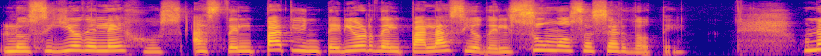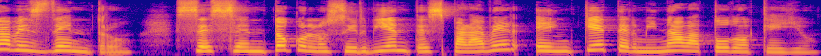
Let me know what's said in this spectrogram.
los siguió de lejos hasta el patio interior del palacio del sumo sacerdote. Una vez dentro, se sentó con los sirvientes para ver en qué terminaba todo aquello.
